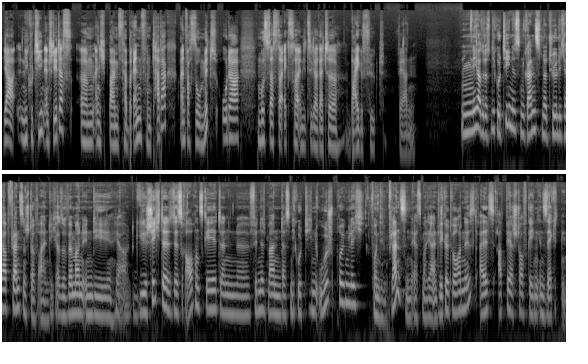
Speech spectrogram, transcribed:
Ja, Nikotin entsteht das ähm, eigentlich beim Verbrennen von Tabak einfach so mit oder muss das da extra in die Zigarette beigefügt werden? Nee, also das Nikotin ist ein ganz natürlicher Pflanzenstoff eigentlich. Also wenn man in die ja, Geschichte des Rauchens geht, dann äh, findet man, dass Nikotin ursprünglich von den Pflanzen erstmal ja entwickelt worden ist als Abwehrstoff gegen Insekten.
